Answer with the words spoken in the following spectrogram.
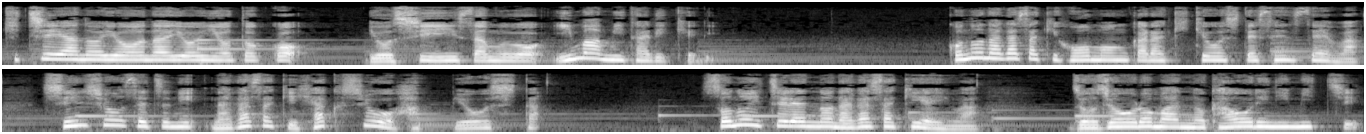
吉屋のような良い男、吉井勇を今見たりけり。この長崎訪問から帰郷して先生は、新小説に長崎百首を発表した。その一連の長崎愛は、叙情ロマンの香りに満ち、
